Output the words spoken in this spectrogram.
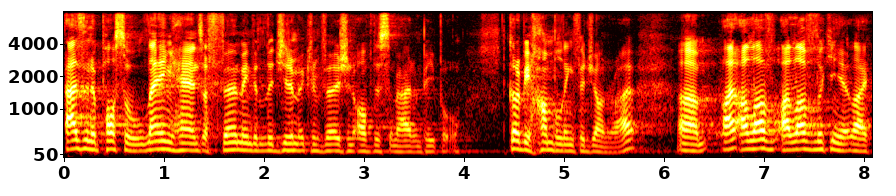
as an apostle, laying hands, affirming the legitimate conversion of the Samaritan people. It's got to be humbling for John, right? Um, I, I, love, I love looking at like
